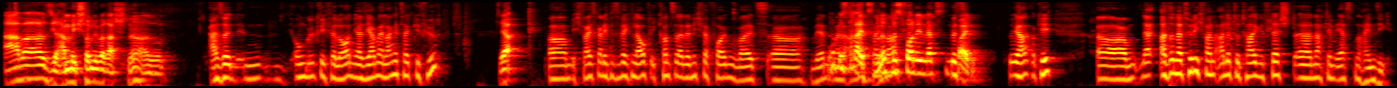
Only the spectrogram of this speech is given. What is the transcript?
Aber sie haben mich schon überrascht. Ne? Also Also unglücklich verloren. Ja, sie haben ja lange Zeit geführt. ja, Ähm, ich weiß gar nicht, bis welchen Lauf. Ich konnte es leider nicht verfolgen, weil es äh, während ja bis 13, Arbeitszeit ne? bis vor den letzten Bis- beiden. Ja, okay. Ähm, na, also natürlich waren alle total geflasht äh, nach dem ersten Heimsieg.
